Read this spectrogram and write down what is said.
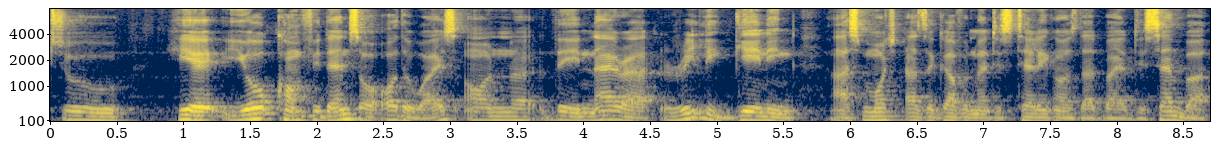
to hear your confidence or otherwise on uh, the Naira really gaining as much as the government is telling us that by December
